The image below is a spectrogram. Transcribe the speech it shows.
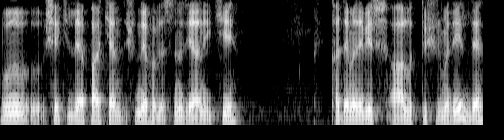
Bu şekilde yaparken şunu da yapabilirsiniz. Yani iki kademeli bir ağırlık düşürme değil de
